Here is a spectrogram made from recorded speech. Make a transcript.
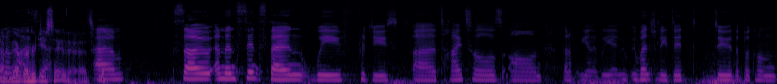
I've never nice, heard yeah. you say that. That's good. Um, so, and then since then, we've produced uh, titles on that. You know, we eventually did do the book on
